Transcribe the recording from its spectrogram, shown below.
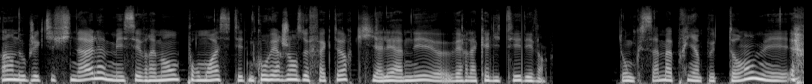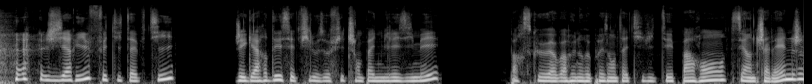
un objectif final, mais c'est vraiment pour moi, c'était une convergence de facteurs qui allait amener vers la qualité des vins. Donc ça m'a pris un peu de temps, mais j'y arrive petit à petit. J'ai gardé cette philosophie de champagne millésimé parce qu'avoir une représentativité par an, c'est un challenge.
